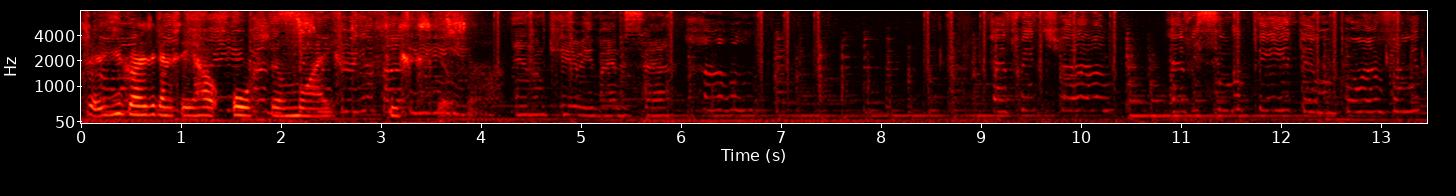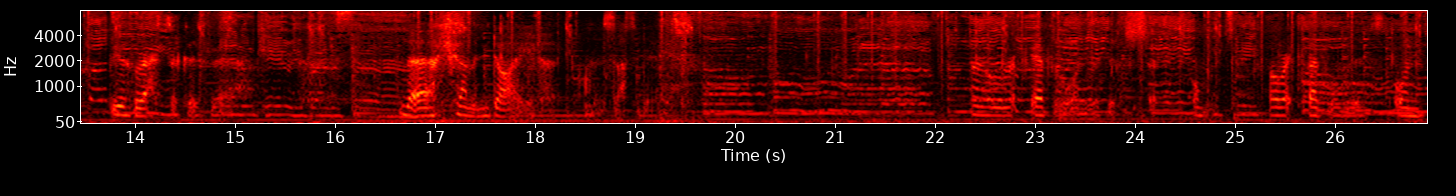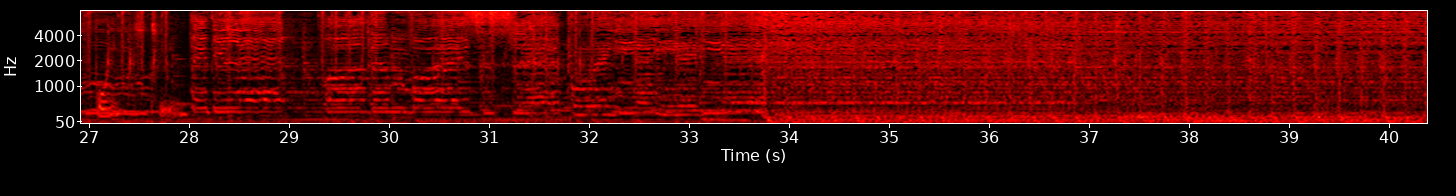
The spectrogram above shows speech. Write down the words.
So you guys are gonna see how awesome my FIFA skills are. Leicester, because their, their chairman died on Saturday. And I'll wreck everyone with this. On, I'll wreck everyone with this on Boink's team.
